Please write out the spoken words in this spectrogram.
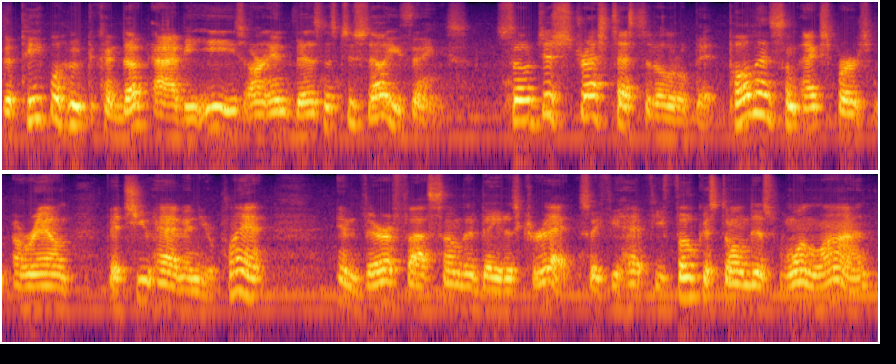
the people who conduct IBEs are in business to sell you things. So just stress test it a little bit. Pull in some experts around that you have in your plant and verify some of the data is correct. So if you have, if you focused on this one line,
